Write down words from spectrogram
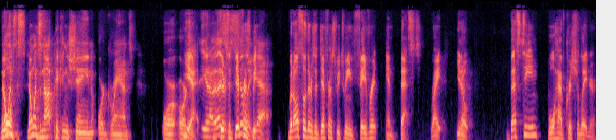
No well, one's no one's not picking Shane or Grant or or yeah. You know, there's a difference. Be- yeah, but also there's a difference between favorite and best, right? You yeah. know, best team will have Christian Laettner.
